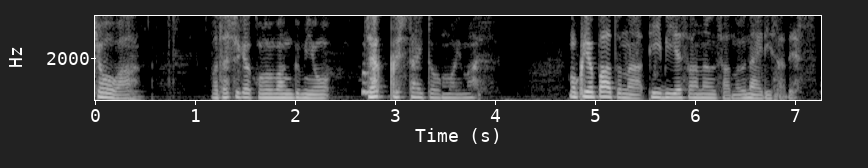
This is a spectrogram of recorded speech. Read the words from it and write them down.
今日は私がこの番組をジャックしたいと思います。木曜パートナー TBS アナウンサーのうないりさです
